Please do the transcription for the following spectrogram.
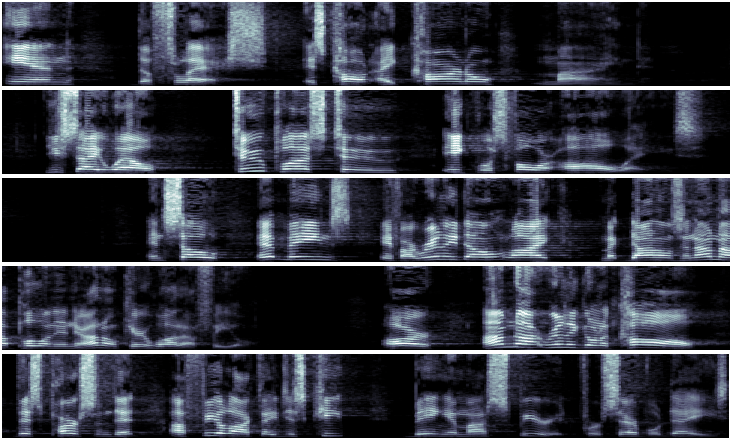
in the flesh. It's called a carnal mind. You say, well, two plus two equals four always. And so it means if I really don't like McDonald's, and I'm not pulling in there, I don't care what I feel. Or I'm not really going to call this person that I feel like they just keep being in my spirit for several days.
